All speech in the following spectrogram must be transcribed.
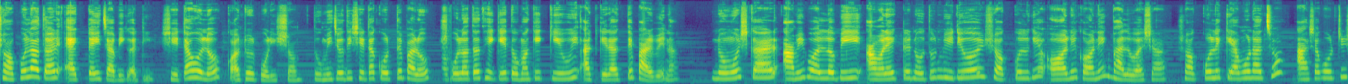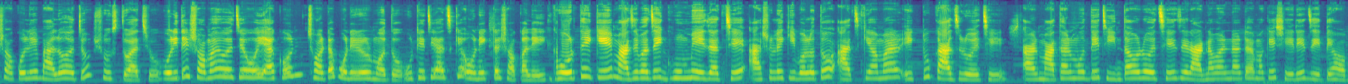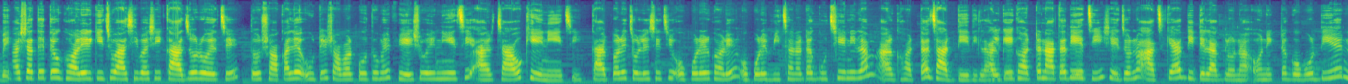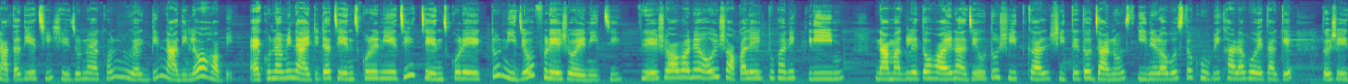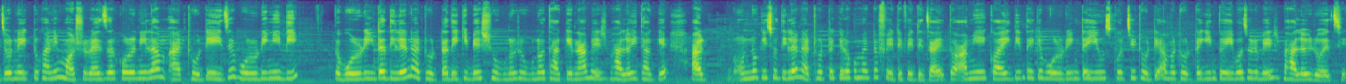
সফলতার একটাই চাবিকাঠি, সেটা হলো কঠোর পরিশ্রম। তুমি যদি সেটা করতে পারো, সফলতা থেকে তোমাকে কেউই আটকে রাখতে পারবে না। নমস্কার, আমি পল্লবী। আমার একটা নতুন ভিডিও সকলকে অনেক অনেক ভালোবাসা। সকলে কেমন আছো? আশা করছি সকলে ভালো আছো, সুস্থ আছো। ঘড়িতে সময় হয়েছে ওই এখন ছটা পনেরোর মতো। উঠেছি আজকে অনেকটা সকালেই। ভোর থেকে মাঝে মাঝে ঘুম ভেঙে যাচ্ছে। আসলে কি বলতো, আজকে আমার একটু কাজ রয়েছে। আর মাথার মধ্যে চিন্তাও রয়েছে যে রান্না বান্নাটা আমাকে সেরে যেতে হবে। তার সাথে তো ঘরের কিছু আশিপাশি কাজও রয়েছে। তো সকালে উঠে সবার প্রথমে ফ্রেশ হয়ে নিয়েছি আর চাও খেয়ে নিয়েছি। তারপরে চলে এসেছি ওপরের ঘরে। ওপরে বিছানাটা গুছিয়ে নিলাম আর ঘরটা ঝাড় দিয়ে দিলাম। কালকে ঘরটা নাতা দিয়েছি সেই জন্য আজকে আর দিতে লাগল না। অনেকটা গোবর দিয়ে নাতা দিয়েছি সেই জন্য এখন দু একদিন না দিলেও হবে। এখন আমি নাইটিটা চেঞ্জ করে নিয়েছি, চেঞ্জ করে একটু নিজেও ফ্রেশ হয়ে নিচ্ছি। ফ্রেশ হওয়া মানে ওই সকালে একটুখানি ক্রিম না মাখলে তো হয় না, যেহেতু শীতকাল, শীতে তো জানো স্কিনের অবস্থা খুবই খারাপ হয়ে থাকে, তো সেই জন্য একটুখানি ময়শ্চারাইজার করে নিলাম আর ঠোঁটে এই যে বোরোরিংই দিই। তো বোরোরিংটা দিলে না ঠোঁটটা দেখি বেশ শুকনো শুকনো থাকে না, বেশ ভালোই থাকে আর অন্য কিছু দিলে না ঠোঁটটা কীরকম একটা ফেটে ফেটে যায়। তো আমি এই কয়েকদিন থেকে বোরোরিংটা ইউজ করছি ঠোঁটে, আমার ঠোঁটটা কিন্তু এই বছরে বেশ ভালোই রয়েছে।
